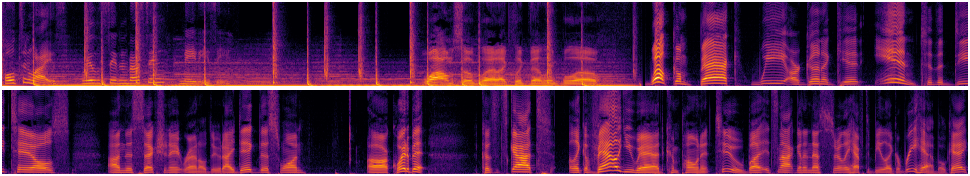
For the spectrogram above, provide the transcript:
Holton Wise, real estate investing made easy. Wow, I'm so glad I clicked that link below. Welcome back. We are going to get into the details on this Section 8 rental, dude. I dig this one uh, quite a bit because it's got like a value add component too, but it's not going to necessarily have to be like a rehab, okay?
